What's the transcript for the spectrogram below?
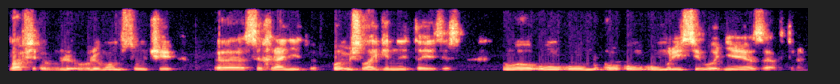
во, в, в любом случае э, сохранить. Помнишь лагерный тезис? Умри сегодня, а завтра.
